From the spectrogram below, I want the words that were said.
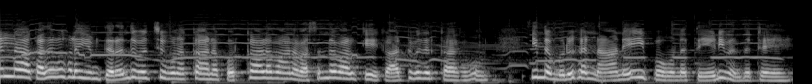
எல்லா கதவுகளையும் திறந்து வச்சு உனக்கான பொற்காலமான வசந்த வாழ்க்கையை காட்டுவதற்காகவும் இந்த முருகன் நானே இப்போ உன்னை தேடி வந்துட்டேன்.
